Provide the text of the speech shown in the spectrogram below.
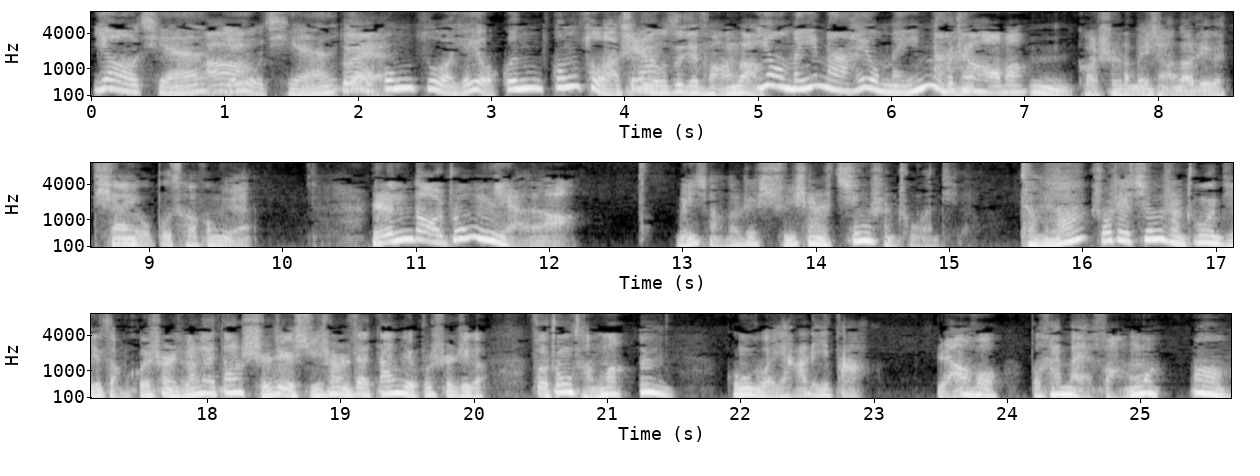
要钱啊也有钱，对要工作也有工工作，是吧？也有自己的房子，要美满还有美满，这不挺好吗？嗯，可是呢，没想到这个天有不测风云，人到中年啊，没想到这徐先生精神出问题了。怎么了？说这精神出问题怎么回事？原来当时这个徐先生在单位不是这个做中层吗？嗯，工作压力大，然后不还买房吗？哦，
